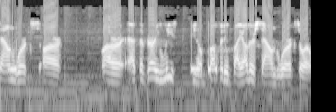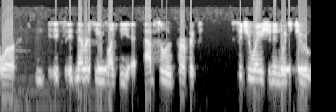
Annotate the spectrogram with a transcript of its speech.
sound works are are at the very least, you know, buffeted by other sound works, or or it's it never seems like the absolute perfect situation in which to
